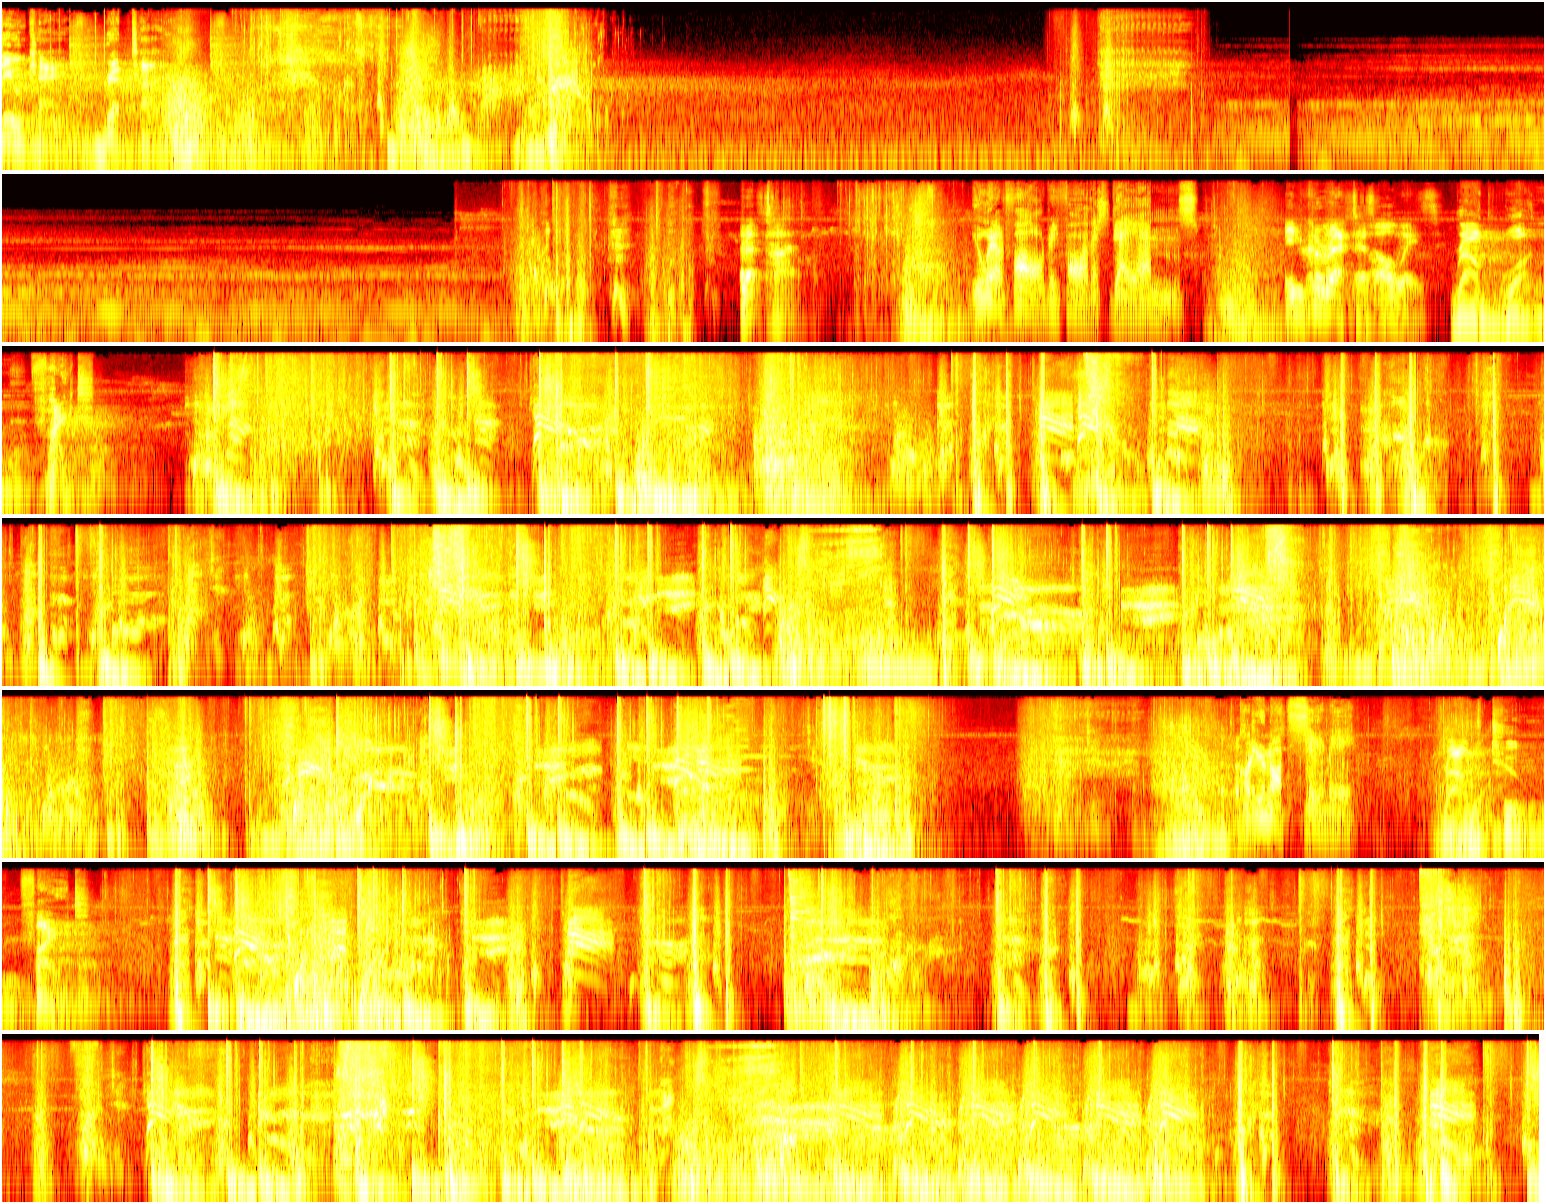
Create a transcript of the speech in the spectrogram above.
Liu Kang, Reptile. Reptile. You will fall before this day ends. Incorrect as always. Round one, fight. Could you not see me? Round two, fight.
